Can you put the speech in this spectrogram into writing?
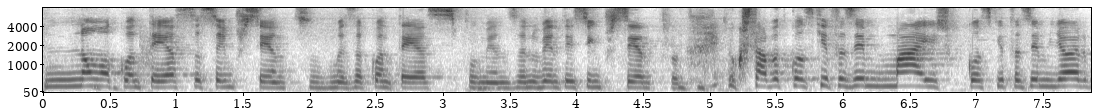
Não acontece a 100%, mas acontece pelo menos a 95%. Eu gostava de conseguir fazer mais, conseguir fazer melhor.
